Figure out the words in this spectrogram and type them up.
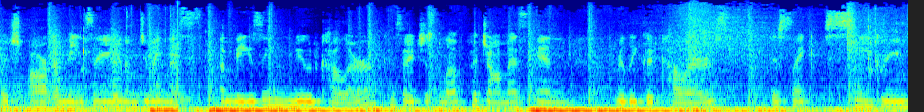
which are amazing. And I'm doing this amazing nude color because I just love pajamas in really good colors. This like sea green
